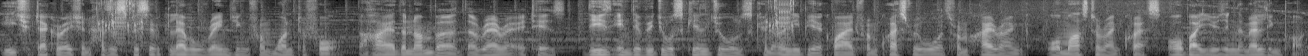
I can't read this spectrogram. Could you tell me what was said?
Each decoration has a specific level ranging from 1 to 4. The higher the number, the rarer it is. These individual skill jewels can only be acquired from quest rewards from high rank or master rank quests or by using the melding pod.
